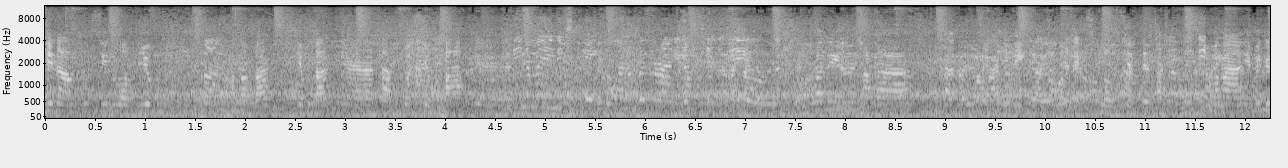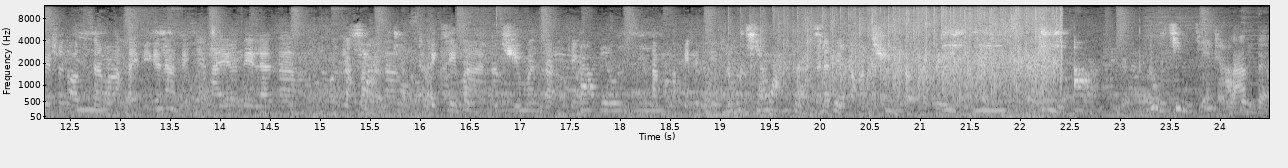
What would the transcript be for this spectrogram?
Sinapos, sinuwab yung sa mga bag, yung bag niya, tapos yung packet. Hindi naman in-explain kung ano ba yung random check na yun. Ano yung mga ano, mga illegal and explosive device. Yung mga immigration officer, mga kaibigan natin yan, ayaw nila na magkakaroon ng biktima ng human trafficking 高标一 ang mga Pilipino. 如前往短期对话区 D 一、D 二入境检查柜 Landed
